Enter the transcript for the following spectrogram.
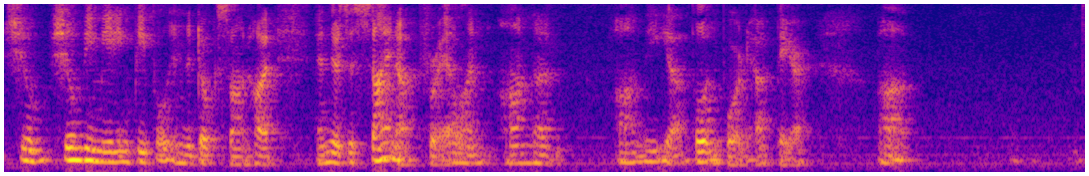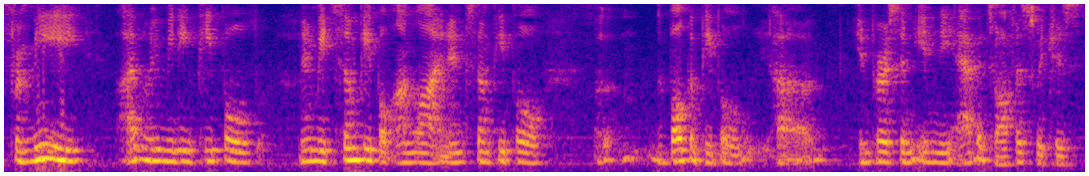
She'll she'll be meeting people in the Dokusan hut, and there's a sign up for Ellen on the on the uh, bulletin board out there. Uh, for me, I will be meeting people. I'm going to meet some people online and some people, uh, the bulk of people uh, in person in the Abbott's office, which is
